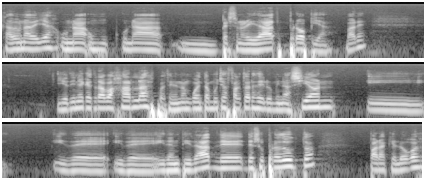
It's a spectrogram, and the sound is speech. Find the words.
cada una de ellas una, una mm, personalidad propia, ¿vale? Y yo tenía que trabajarlas pues teniendo en cuenta muchos factores de iluminación y, y, de, y de, identidad de, de, su producto para que luego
